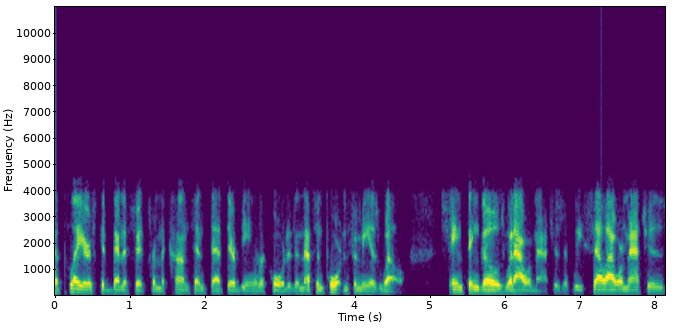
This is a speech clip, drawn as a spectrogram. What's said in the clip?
the players could benefit from the content that they're being recorded, and that's important for me as well. Same thing goes with our matches. If we sell our matches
